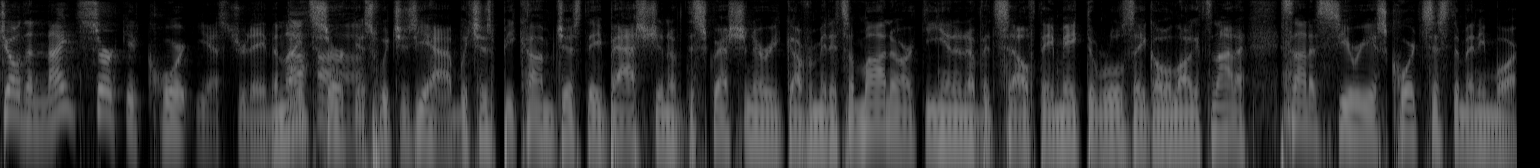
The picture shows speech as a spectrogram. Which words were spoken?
Joe, the Ninth Circuit Court yesterday, the Ninth uh-huh. Circus, which is yeah, which has become just a bastion of discretionary government. It's a monarchy in and of itself. They make the rules, they go along. It's not a it's not a serious court system anymore.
